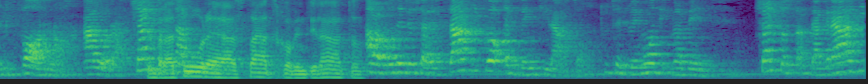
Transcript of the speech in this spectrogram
Il forno, allora, 180 Temperatura, statico, ventilato. allora potete usare statico e ventilato, tutti e due i modi va benissimo. 180 gradi,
